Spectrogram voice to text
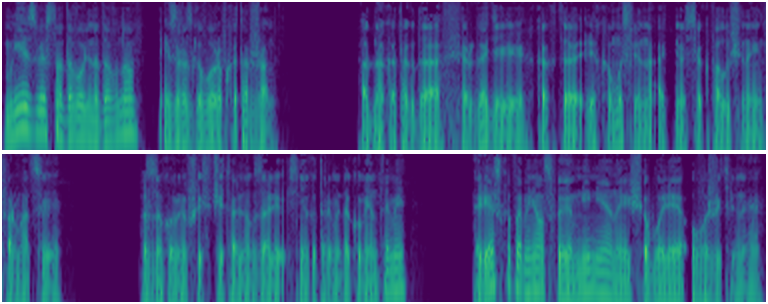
мне известно довольно давно из разговоров каторжан. Однако тогда Фергадий как-то легкомысленно отнесся к полученной информации. Познакомившись в читальном зале с некоторыми документами, резко поменял свое мнение на еще более уважительное.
